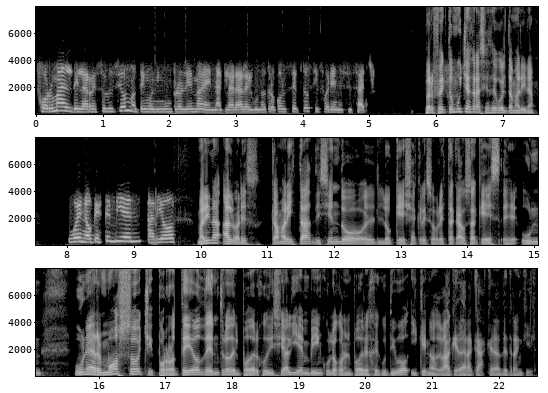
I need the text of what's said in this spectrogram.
formal de la resolución, no tengo ningún problema en aclarar algún otro concepto si fuera necesario. Perfecto, muchas gracias de vuelta, Marina. Bueno, que estén bien. Adiós. Marina Álvarez, camarista, diciendo eh, lo que ella cree sobre esta causa, que es eh, un, un hermoso chisporroteo dentro del Poder Judicial y en vínculo con el Poder Ejecutivo y que no va a quedar acá, quédate tranquila.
